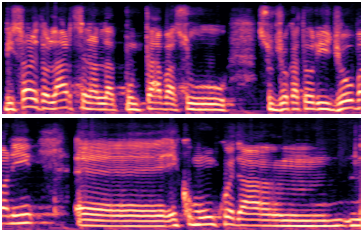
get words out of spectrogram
di solito l'Arsenal puntava su, su giocatori giovani eh, e comunque da, mh, mm,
